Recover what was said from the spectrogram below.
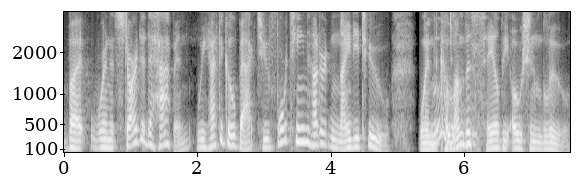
But when it started to happen, we have to go back to 1492 when Columbus sailed the ocean blue.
